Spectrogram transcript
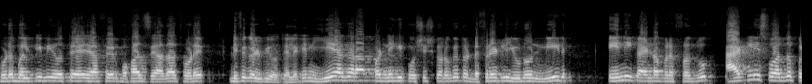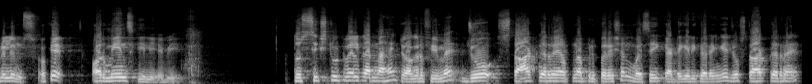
थोड़े बल्कि भी होते हैं या फिर बहुत ज़्यादा थोड़े डिफ़िकल्ट भी होते हैं। लेकिन ये अगर आप पढ़ने की कोशिश करोगे तो definitely you don't need any kind of reference book at least for the prelims okay और मेन्स के लिए भी। तो सिक्स टू ट्वेल्व करना है ज्योग्राफी में। जो स्टार्ट कर रहे हैं अपना प्रिपरेशन वैसे ही कैटेगरी करेंगे। जो स्टार्ट कर रहे हैं,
